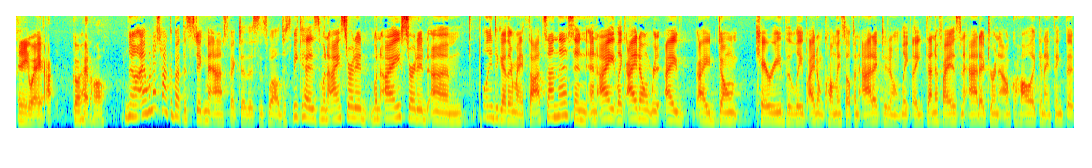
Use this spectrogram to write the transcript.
anyway, I, go ahead, Hall. No, I want to talk about the stigma aspect of this as well, just because when I started when I started um, pulling together my thoughts on this, and, and I like I don't re- I I don't carry the label. I don't call myself an addict. I don't like identify as an addict or an alcoholic, and I think that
